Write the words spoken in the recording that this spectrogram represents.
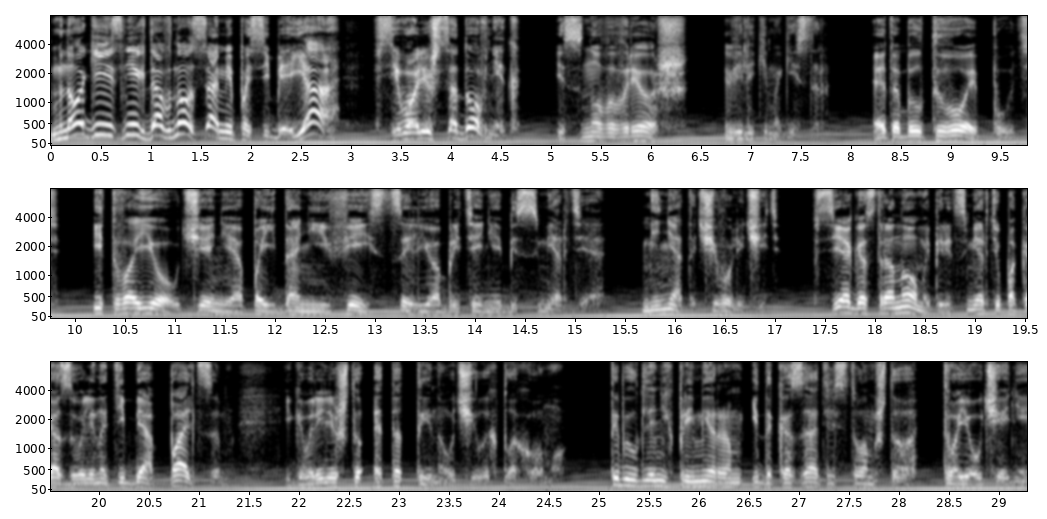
Многие из них давно сами по себе. Я всего лишь садовник». «И снова врешь, великий магистр. Это был твой путь» и твое учение о поедании фей с целью обретения бессмертия. Меня-то чего лечить? Все гастрономы перед смертью показывали на тебя пальцем и говорили, что это ты научил их плохому. Ты был для них примером и доказательством, что твое учение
